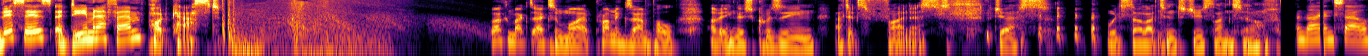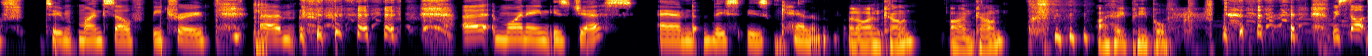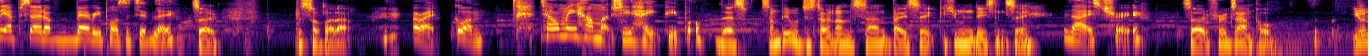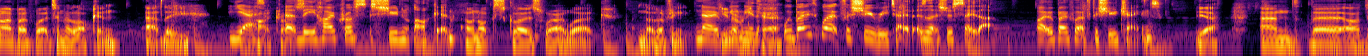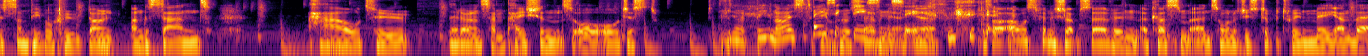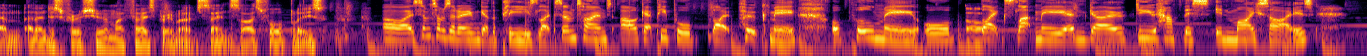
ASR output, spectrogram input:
This is a Demon FM podcast. Welcome back to X and Y, a prime example of English cuisine at its finest. Jess, would still like to introduce thyself? thine self to mine self be true. Um, uh, my name is Jess, and this is Callum. And I am Callum. I'm Callum. I hate people. we start the episode off very positively. So let's talk about that. All right, go on. Tell me how much you hate people. There's some people just don't understand basic human decency. That is true. So, for example, you and I both worked in a lock-in at the. Yes, High Cross. at the High Cross Student Lock-in. I will not disclose where I work. And I don't think. No, you me don't really neither. care. We both work for shoe retailers. Let's just say that. Like we both work for shoe chains. Yeah. And there are just some people who don't understand how to, they don't understand patience or, or just, you know, be nice to Basic people who are decency. serving you. Yeah. Because I, I was finished up serving a customer and someone actually stood between me and them and then just threw a shoe in my face pretty much saying, size four, please. Oh, I, sometimes I don't even get the please. Like sometimes I'll get people like poke me or pull me or Oh. like slap me and go, "Do you have this in my size?"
